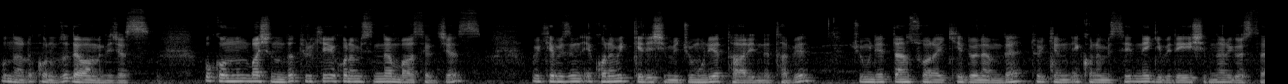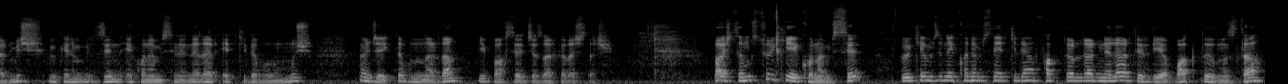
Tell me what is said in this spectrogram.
bunlarla konumuza devam edeceğiz. Bu konunun başında Türkiye ekonomisinden bahsedeceğiz. Ülkemizin ekonomik gelişimi Cumhuriyet tarihinde tabi. Cumhuriyetten sonraki dönemde Türkiye'nin ekonomisi ne gibi değişimler göstermiş, ülkemizin ekonomisine neler etkide bulunmuş. Öncelikle bunlardan bir bahsedeceğiz arkadaşlar. Başlığımız Türkiye ekonomisi. Ülkemizin ekonomisini etkileyen faktörler nelerdir diye baktığımızda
